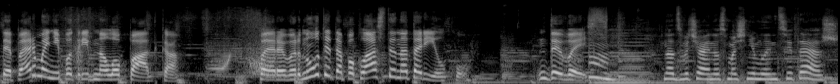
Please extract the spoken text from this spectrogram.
Тепер мені потрібна лопатка. Перевернути та покласти на тарілку. Дивись. Надзвичайно смачні млинці теж.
